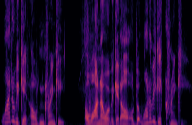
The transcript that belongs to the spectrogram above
Why do we get old and cranky? Oh, well, I know why we get old, but why do we get cranky?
